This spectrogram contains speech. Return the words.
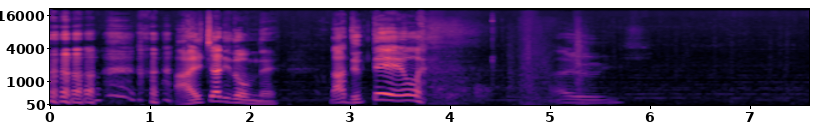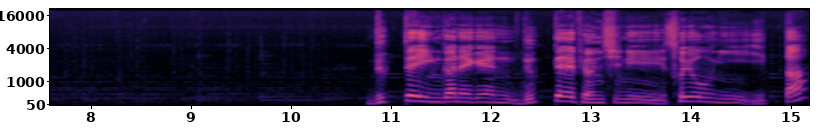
알 자리도 없네. 나 늑대예요. 아유. 늑대 인간에겐 늑대 변신이 소용이 있다?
